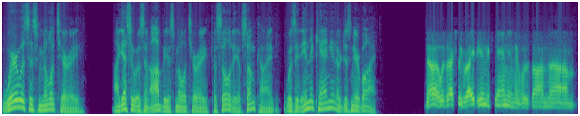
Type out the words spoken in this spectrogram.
where was this military? I guess it was an obvious military facility of some kind. Was it in the canyon or just nearby? No, it was actually right in the canyon. It was on um,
